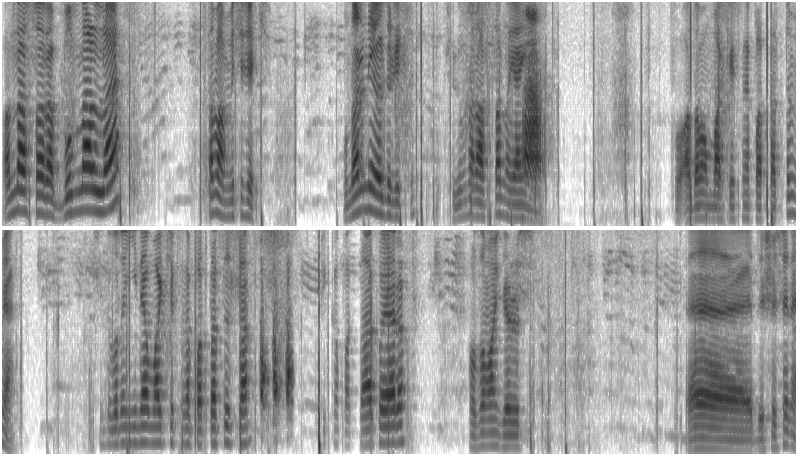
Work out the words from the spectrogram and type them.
Ondan sonra bunlarla tamam bitecek. Bunları niye öldüreceksin? Çünkü bunlar aslanla yan yana. Bu adamın marketine patlattım ya. Şimdi bunu yine marketine patlatırsam bir kapak daha koyarım. O zaman görürsün. Eee düşünsene.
